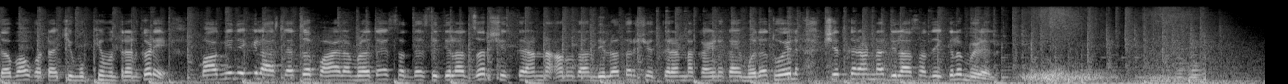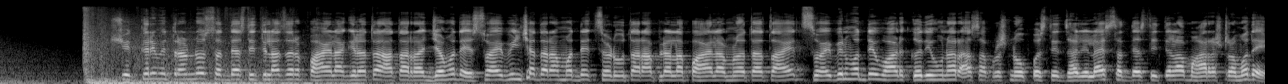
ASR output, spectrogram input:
दबाव गटाची मुख्यमंत्र्यांकडे मागणी देखील असल्याचं पाहायला मिळत आहे. सध्या स्थितीला जर शेतकऱ्यांना अनुदान दिलं तर शेतकऱ्यांना काही ना काही मदत होईल. शेतकऱ्यांना दिलासा देखील मिळेल. शेतकरी मित्रांनो सध्या स्थितीला जर पाहायला गेलं तर आता राज्यामध्ये सोयाबीनच्या दरामध्ये चढ उतार आपल्याला पाहायला मिळतच आहेत सोयाबीनमध्ये वाढ कधी होणार असा प्रश्न उपस्थित झालेला आहे. सध्या स्थितीला महाराष्ट्रामध्ये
